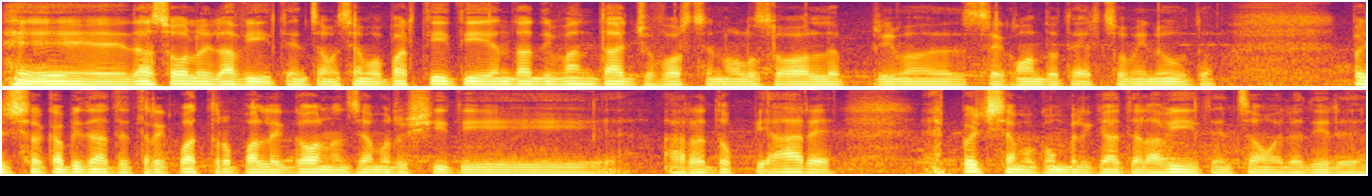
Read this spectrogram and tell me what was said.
eh, da solo la vita. Insomma, siamo partiti andando in vantaggio, forse non lo so, al primo, secondo, terzo minuto. Poi ci sono capitate 3-4 palle gol, non siamo riusciti a raddoppiare e poi ci siamo complicate la vita. Insomma, dire,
